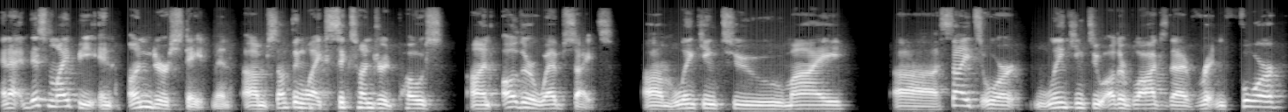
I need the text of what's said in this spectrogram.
and I, this might be an understatement, um, something like 600 posts on other websites um, linking to my uh, sites or linking to other blogs that I've written for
